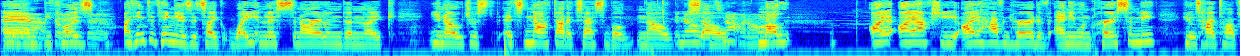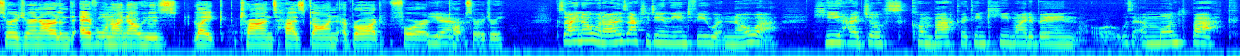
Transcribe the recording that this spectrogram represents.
Um, Yeah, because fair. I think the thing is, it's like waiting lists in Ireland and like you know, just it's not that accessible. No, No, so it's not at all. Mo- I, I actually I haven't heard of anyone personally who's had top surgery in Ireland. Everyone I know who's like trans has gone abroad for Yeah. top surgery. Because I know when I was actually doing the interview with Noah, he had just come back. I think he might have been, was it a month back?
